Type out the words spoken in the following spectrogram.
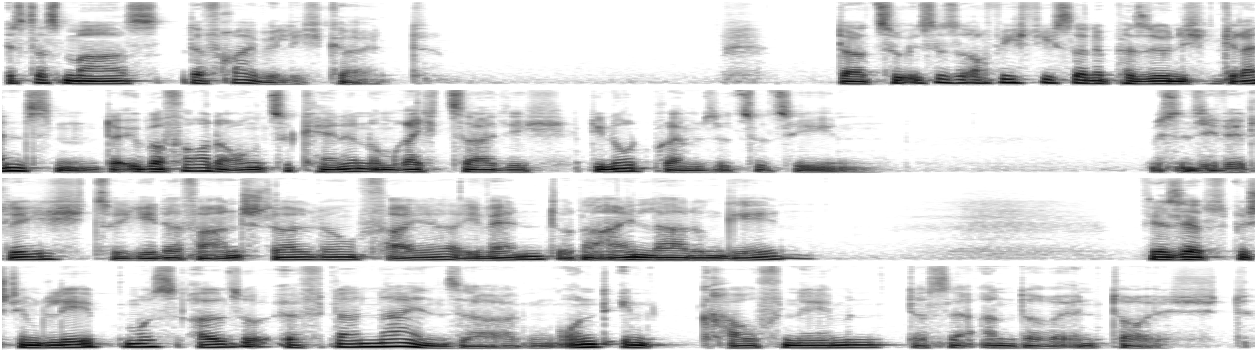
ist das Maß der Freiwilligkeit. Dazu ist es auch wichtig, seine persönlichen Grenzen der Überforderung zu kennen, um rechtzeitig die Notbremse zu ziehen. Müssen Sie wirklich zu jeder Veranstaltung, Feier, Event oder Einladung gehen? Wer selbstbestimmt lebt, muss also öfter Nein sagen und in Kauf nehmen, dass er andere enttäuscht.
